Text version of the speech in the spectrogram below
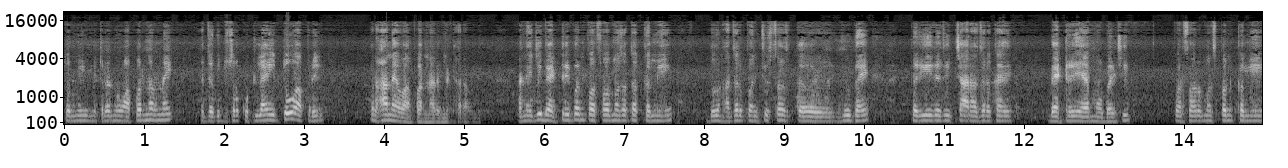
तो मी मित्रांनो वापरणार नाही. त्याच्यापैकी दुसरा कुठलाही तो वापरेल पण हा नाही वापरणार मी ठरवले. आणि याची बॅटरी पण परफॉर्मन्स आता कमी आहे. दोन हजार पंचवीसचा युग आहे. तरी त्याची चार हजार काय बॅटरी आहे मोबाईलची परफॉर्मन्स पण कमी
